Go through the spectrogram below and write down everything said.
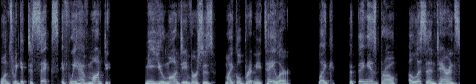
once we get to six if we have Monte. Me, you, Monte versus Michael Brittany Taylor. Like the thing is, bro, Alyssa and Terrance,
